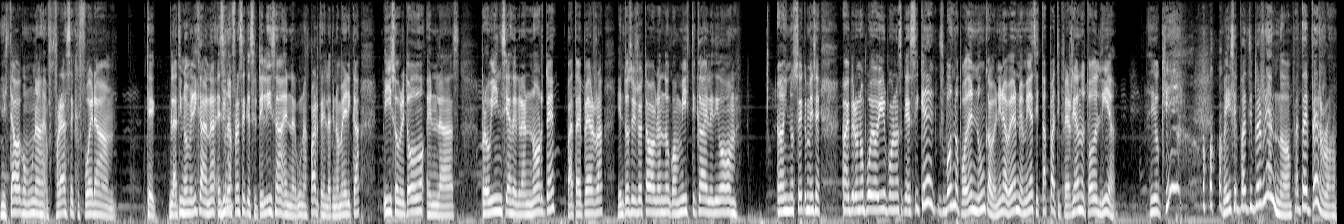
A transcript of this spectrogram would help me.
necesitaba como una frase que fuera que latinoamericana, es una frase que se utiliza en algunas partes de Latinoamérica y sobre todo en las provincias del Gran Norte, pata de perra, y entonces yo estaba hablando con Mística y le digo, ay, no sé, qué me dice, ay, pero no puedo ir porque no sé qué, si qué, vos no podés nunca venir a verme, amiga, si estás patiperreando todo el día. Le digo, ¿qué? Me dice patiperreando, pata de perro.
